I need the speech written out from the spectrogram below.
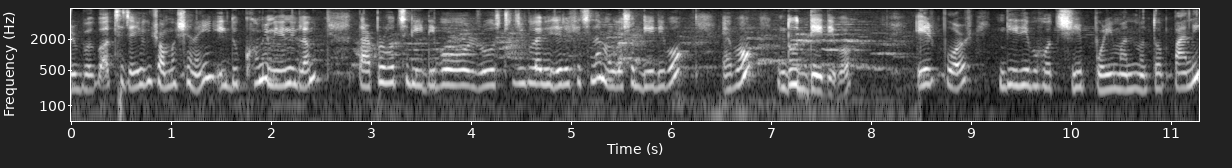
আর বলব? আচ্ছা যাই হোক, সমস্যা নেই, এই দুঃখ আমি মেনে নিলাম। তারপর হচ্ছে দিয়ে দিব রোস্ট যেগুলো ভেজে রেখেছিলাম, ওগুলো সব দিয়ে দিব, এবং দুধ দিয়ে দিব। এরপর দিয়ে দিব হচ্ছে পরিমাণ মতো পানি।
